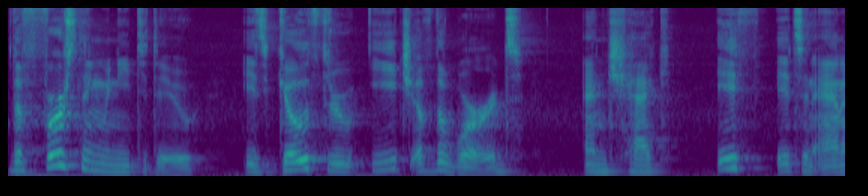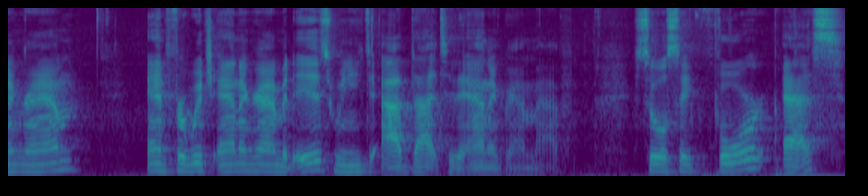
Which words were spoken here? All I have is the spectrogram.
The first thing we need to do is go through each of the words and check if it's an anagram and for which anagram it is, we need to add that to the anagram map. So we'll say for s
